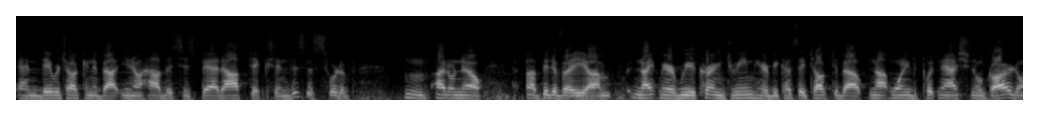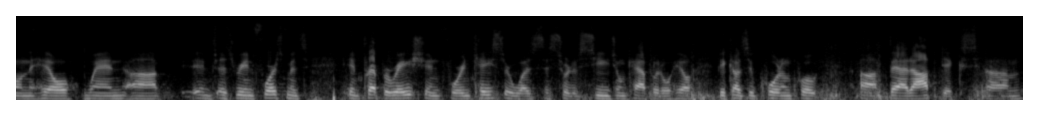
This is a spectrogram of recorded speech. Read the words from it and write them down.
and they were talking about you know how this is bad optics, and this is sort of mm, I don't know, a bit of a um, nightmare, reoccurring dream here because they talked about not wanting to put National Guard on the Hill when, uh, in, as reinforcements in preparation for in case there was this sort of siege on Capitol Hill because of quote unquote uh, bad optics. Um,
